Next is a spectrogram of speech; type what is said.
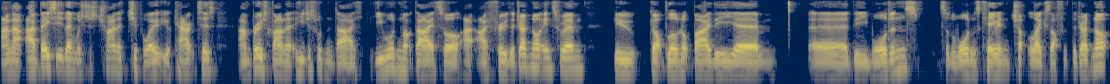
and I, I, basically then was just trying to chip away at your characters. And Bruce Banner, he just wouldn't die. He would not die at all. I, I threw the dreadnought into him, who got blown up by the um, uh, the wardens. So the wardens came in and chopped the legs off of the dreadnought.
